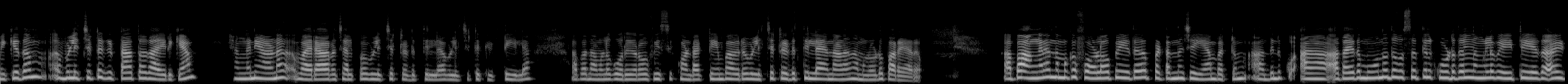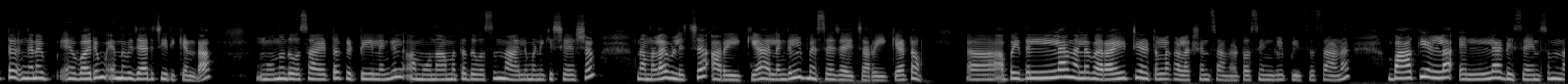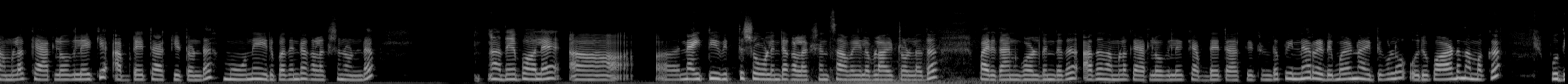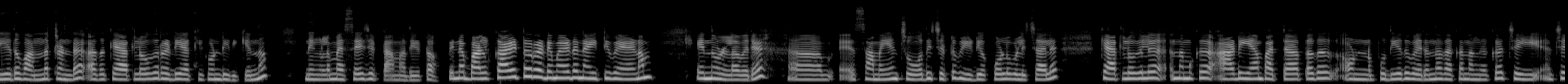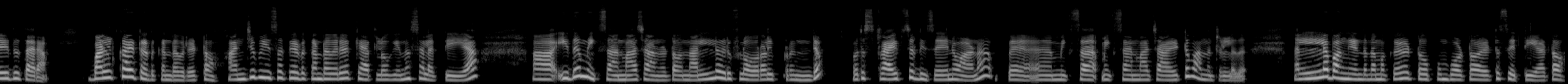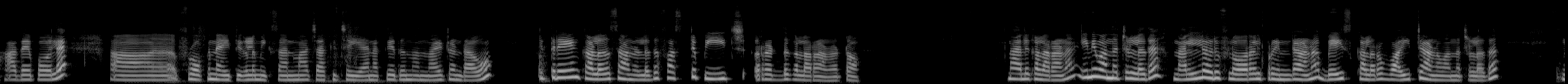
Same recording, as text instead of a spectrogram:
മിക്കതും വിളിച്ചിട്ട് കിട്ടാത്തതായിരിക്കാം. അങ്ങനെയാണ് വരാറ്. ചിലപ്പോൾ വിളിച്ചിട്ട് എടുത്തില്ല വിളിച്ചിട്ട് കിട്ടിയില്ല. അപ്പോൾ നമ്മൾ കൊറിയർ ഓഫീസിൽ കോൺടാക്ട് ചെയ്യുമ്പോൾ അവർ വിളിച്ചിട്ട് എടുത്തില്ല എന്നാണ് നമ്മളോട് പറയാറ്. അപ്പോൾ അങ്ങനെ നമുക്ക് ഫോളോ അപ്പ് ചെയ്ത് പെട്ടെന്ന് ചെയ്യാൻ പറ്റും. അതിന് അതായത് മൂന്ന് ദിവസത്തിൽ കൂടുതൽ നിങ്ങൾ വെയിറ്റ് ചെയ്തായിട്ട് ഇങ്ങനെ വരും എന്ന് വിചാരിച്ചിരിക്കണ്ട. മൂന്ന് ദിവസമായിട്ട് കിട്ടിയില്ലെങ്കിൽ ആ മൂന്നാമത്തെ ദിവസം നാല് മണിക്ക് ശേഷം നമ്മളെ വിളിച്ച് അറിയിക്കുക അല്ലെങ്കിൽ മെസ്സേജ് അയച്ച് അറിയിക്കുക കേട്ടോ. അപ്പോൾ ഇതെല്ലാം നല്ല വെറൈറ്റി ആയിട്ടുള്ള കളക്ഷൻസ് ആണ് കേട്ടോ. സിംഗിൾ പീസസ് ആണ്. ബാക്കിയുള്ള എല്ലാ ഡിസൈൻസും നമ്മൾ കാറ്റലോഗിലേക്ക് അപ്ഡേറ്റ് ആക്കിയിട്ടുണ്ട്. മൂന്ന് ഇരുപതിന്റെ കളക്ഷൻ ഉണ്ട്. അതേപോലെ നൈറ്റി വിത്ത് ഷോളിന്റെ കളക്ഷൻസ് അവൈലബിൾ ആയിട്ടുള്ളത് പരിധാൻ ഗോൾഡിന്റെത്. അത് നമ്മൾ കാറ്റലോഗിലേക്ക് അപ്ഡേറ്റ് ആക്കിയിട്ടുണ്ട്. പിന്നെ റെഡിമെയ്ഡ് നൈറ്റുകൾ ഒരുപാട് നമുക്ക് പുതിയത് വന്നിട്ടുണ്ട്. അത് കാറ്റലോഗ് റെഡി ആക്കിക്കൊണ്ടിരിക്കുന്നു. നിങ്ങൾ മെസ്സേജ് ഇട്ടാൽ മതി കേട്ടോ പിന്നെ ബൾക്കായിട്ട് റെഡിമെയ്ഡ് നൈറ്റ് വേണം എന്നുള്ളവർ സമയം ചോദിച്ചിട്ട് വീഡിയോ കോൾ വിളിച്ചാൽ കാറ്റലോഗിൽ നമുക്ക് ആഡ് ചെയ്യാൻ പറ്റാത്തത് പുതിയത് വരുന്നതൊക്കെ നിങ്ങൾക്ക് ചെയ്തു തരാം. ബൾക്കായിട്ട് എടുക്കേണ്ടവർ കേട്ടോ അഞ്ച് പീസൊക്കെ എടുക്കേണ്ടവർ കാറ്റലോഗിൽ നിന്ന് സെലക്ട് ചെയ്യുക ഇത് മിക്സ് ആൻഡ് മാച്ച് ആണ് കേട്ടോ നല്ലൊരു ഫ്ലോറൽ പ്രിന്റും ഒരു സ്ട്രൈപ്സ് ഡിസൈനുമാണ് മിക്സ് മിക്സ് ആൻഡ് മാച്ച് ആയിട്ട് വന്നിട്ടുള്ളത്. നല്ല ഭംഗിയുണ്ട്. നമുക്ക് ടോപ്പും ബോട്ടോ ആയിട്ട് സെറ്റ് ചെയ്യാം കേട്ടോ അതേപോലെ ഫ്രോക്ക് നൈറ്റുകൾ മിക്സ് ആൻഡ് മാച്ച് ആക്കി ചെയ്യാനൊക്കെ ഇത് നന്നായിട്ടുണ്ടാവും. ഇത്രയും കളേഴ്സാണുള്ളത് ഫസ്റ്റ് പീച്ച് റെഡ് കളറാണ് കേട്ടോ നാല് കളറാണ് ഇനി വന്നിട്ടുള്ളത് നല്ലൊരു ഫ്ലോറൽ പ്രിന്റാണ് ബേസ് കളർ വൈറ്റ് ആണ് വന്നിട്ടുള്ളത്.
